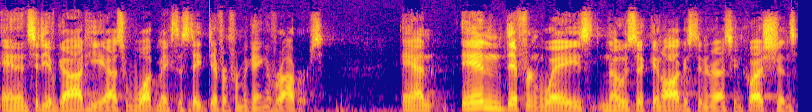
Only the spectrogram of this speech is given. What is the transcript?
And in City of God, he asks, What makes the state different from a gang of robbers? And in different ways, Nozick and Augustine are asking questions.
